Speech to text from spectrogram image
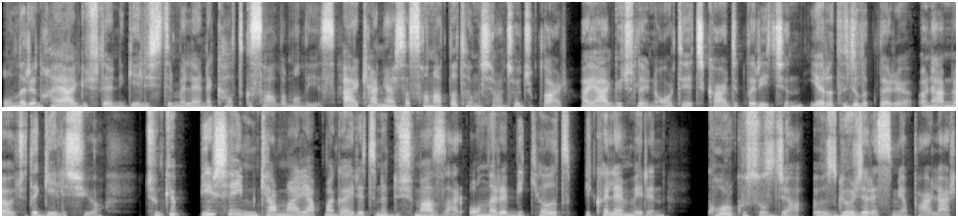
Onların hayal güçlerini geliştirmelerine katkı sağlamalıyız. Erken yaşta sanatla tanışan çocuklar hayal güçlerini ortaya çıkardıkları için yaratıcılıkları önemli ölçüde gelişiyor. Çünkü bir şeyi mükemmel yapma gayretine düşmezler. Onlara bir kağıt, bir kalem verin, korkusuzca, özgürce resim yaparlar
